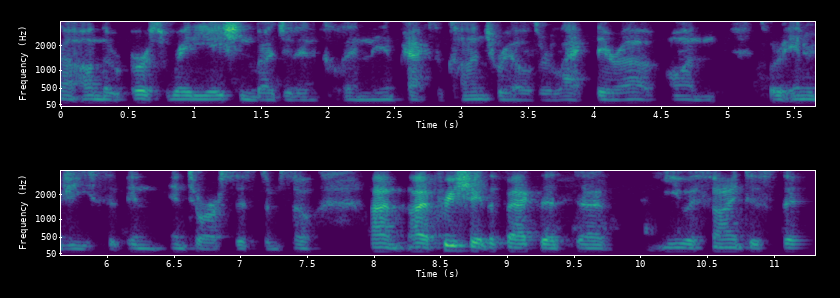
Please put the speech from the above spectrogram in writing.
on the earth's radiation budget and, and, the impacts of contrails or lack thereof on sort of energy in, into our system. So um, i appreciate the fact that you as scientists that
